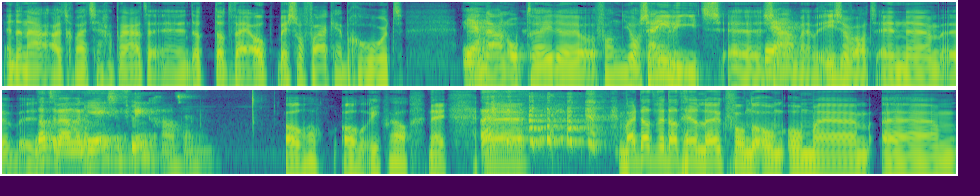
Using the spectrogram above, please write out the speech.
en daarna uitgebreid zijn gaan praten. eh, dat, dat wij ook best wel vaak hebben gehoord eh, Ja. na een optreden van, joh, zijn jullie iets eh, Ja. samen? Is er wat? En ehm, eh, Dat terwijl we niet eens een flink gehad hebben. Oh, oh, oh, ik wel. Nee. eh, maar dat we dat heel leuk vonden om. om ehm, ehm,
